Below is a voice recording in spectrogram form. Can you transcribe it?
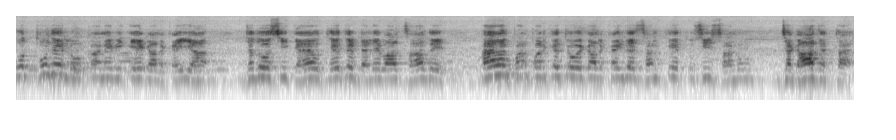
ਉੱਥੋਂ ਦੇ ਲੋਕਾਂ ਨੇ ਵੀ ਇਹ ਗੱਲ ਕਹੀ ਆ, ਜਦੋਂ ਅਸੀਂ ਗਏ ਉੱਥੇ ਤੇ ਡੱਲੇਵਾਲ ਸਾਹਿਬ ਦੇ ਪਹਿਲਾਂ ਪੜ੍ਹ ਪੜ੍ਹ ਕੇ ਤੇ ਉਹ ਇਹ ਗੱਲ ਕਹਿੰਦੇ ਸਨ ਕਿ ਤੁਸੀਂ ਸਾਨੂੰ ਜਗਾ ਦਿੱਤਾ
